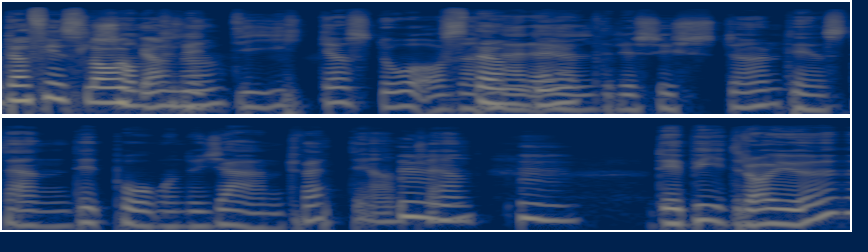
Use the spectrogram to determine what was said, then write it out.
Där finns som lagarna. predikas då av den här Ständigt. äldre systern. Det är en ständigt pågående hjärntvätt egentligen. Mm, mm, Det bidrar ju. mm,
